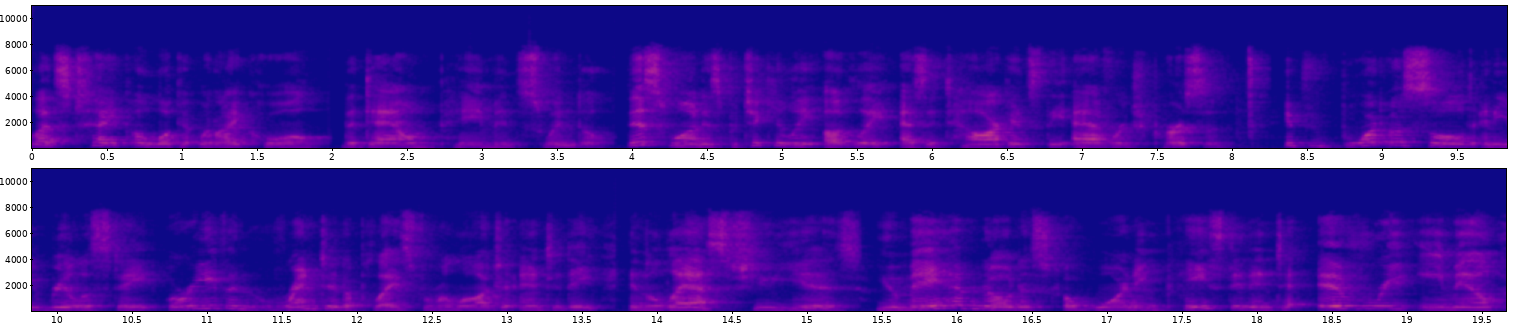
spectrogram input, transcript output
Let's take a look at what I call the down payment swindle. This one is particularly ugly as it targets the average person. If you've bought or sold any real estate or even rented a place from a larger entity in the last few years, you may have noticed a warning pasted into every email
